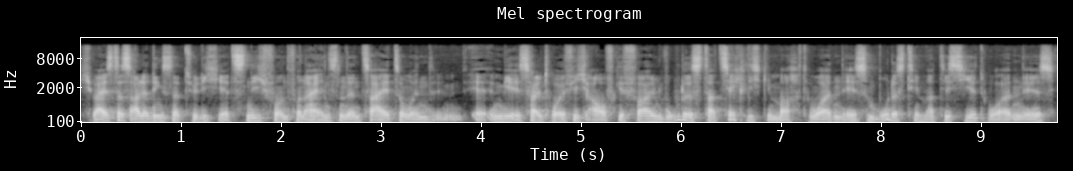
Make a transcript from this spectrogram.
Ich weiß das allerdings natürlich jetzt nicht von, von einzelnen Zeitungen. Äh, mir ist halt häufig aufgefallen, wo das tatsächlich gemacht worden ist und wo das thematisiert worden ist.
